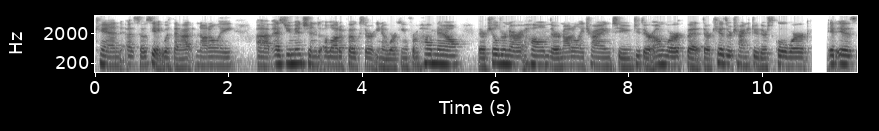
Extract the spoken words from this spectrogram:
can associate with that. Not only um, as you mentioned a lot of folks are you know working from home now. Their children are at home. They're not only trying to do their own work but their kids are trying to do their schoolwork it is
